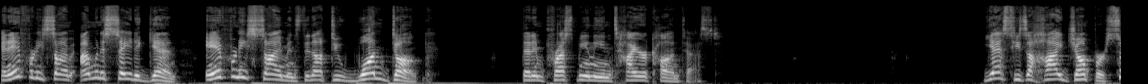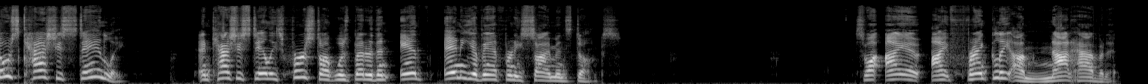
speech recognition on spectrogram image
And Anthony Simon, I'm going to say it again. Anthony Simons did not do one dunk that impressed me in the entire contest. Yes, he's a high jumper. So is Cassius Stanley. And Cassius Stanley's first dunk was better than any of Anthony Simon's dunks. So I, I, I frankly, I'm not having it.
